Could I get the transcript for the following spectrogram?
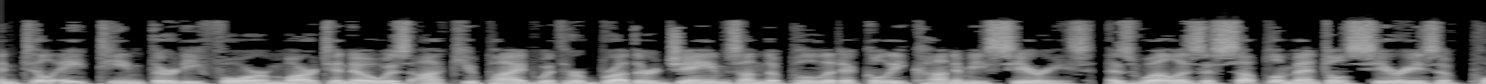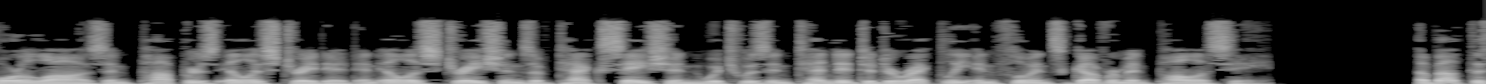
Until 1834 Martineau was occupied with her brother James on the Political Economy series, as well as a supplemental series of Poor Laws and Paupers Illustrated and Illustrations of Taxation which was intended to directly influence government policy. About the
